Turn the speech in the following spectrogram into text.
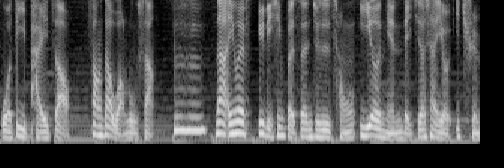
我弟拍照放到网络上。嗯哼，那因为玉鼎新本身就是从一二年累积到现在有一群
